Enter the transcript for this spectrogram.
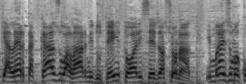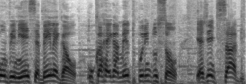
que alerta caso o alarme do território seja acionado. E mais uma conveniência bem legal: o carregamento por indução. E a gente sabe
